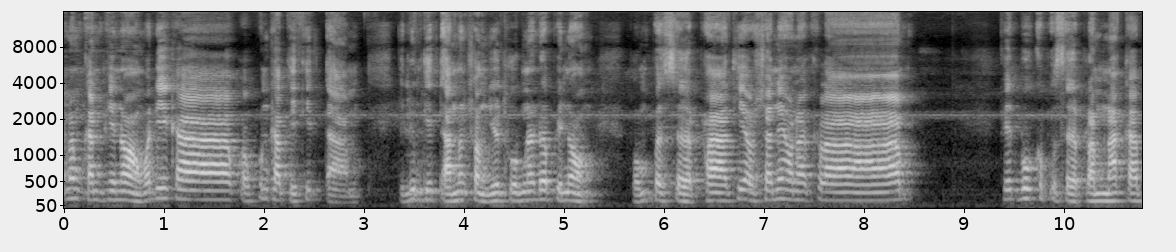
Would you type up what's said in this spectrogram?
ๆน้ำกันพี่น้องสวัสดีครับ ขอบคุณครับที่ติดตามอย่าลืมติดตามทั้งช่อง YouTube นะเด้อพี่น้อง ผมประเสริฐพาเที่ยวชาแนลนะครับ Facebook ก็ประเสริฐพรำนักครับ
